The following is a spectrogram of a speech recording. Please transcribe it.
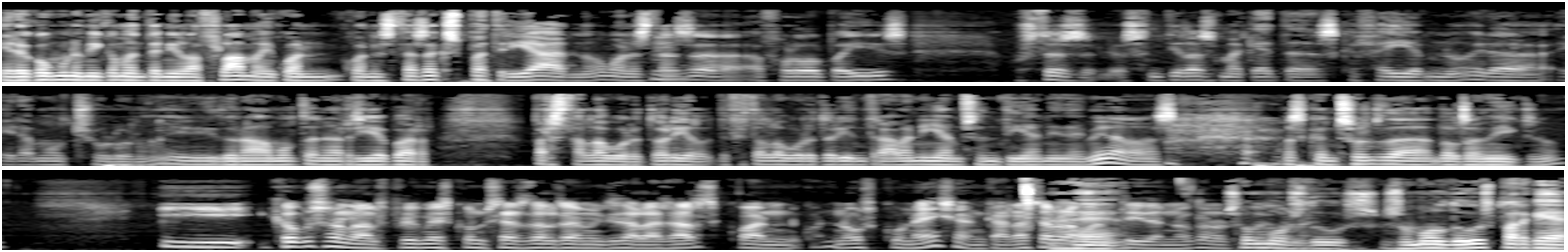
era com una mica mantenir la flama i quan, quan estàs expatriat, no? quan estàs mm. a, a fora del país ostres, sentir les maquetes que fèiem no? era, era molt xulo no? i donava molta energia per, per estar al laboratori de fet al laboratori entraven i ja em sentien i deien, mira les, les cançons de, dels amics no? I com són els primers concerts dels Amics de les Arts quan, quan no us coneixen? Que ara sembla eh, mentida, no? Que no són molt durs, són molt durs perquè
